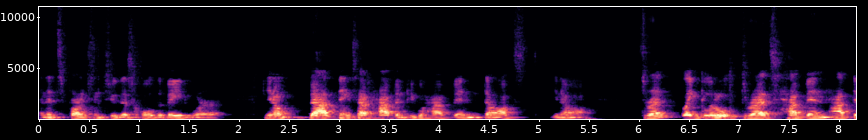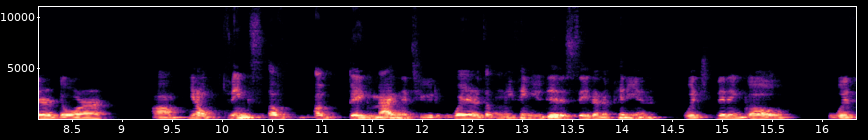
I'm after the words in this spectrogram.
and it sparks into this whole debate where you know, bad things have happened. People have been doxxed, you know, threat, like little threats have been at their door. Um, you know, things of a big magnitude where the only thing you did is state an opinion which didn't go with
